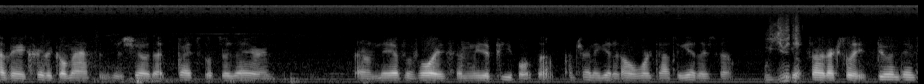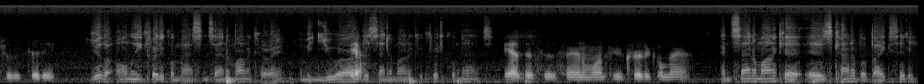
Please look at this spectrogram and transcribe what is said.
having a critical mass is to show that bicycles are there and um, they have a voice and we have people. So I'm trying to get it all worked out together so Well, the can start actually doing things for the city. you're the only critical mass in Santa Monica, right? I mean, you are Yeah. the Santa Monica critical mass, Yeah, this is Santa Monica Critical Mass. and Santa Monica is kind of a bike city.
